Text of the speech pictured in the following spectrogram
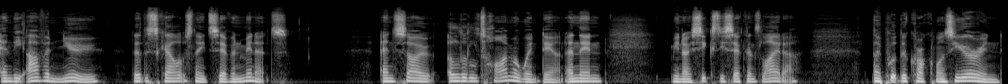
And the oven knew that the scallops need seven minutes. And so a little timer went down. And then, you know, 60 seconds later, they put the croque monsieur in.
